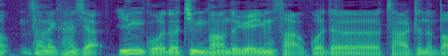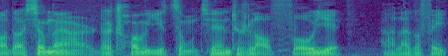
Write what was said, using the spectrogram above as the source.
好，再来看一下英国的《劲报》的援引法国的杂志的报道，香奈儿的创意总监就是老佛爷啊拉格菲，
